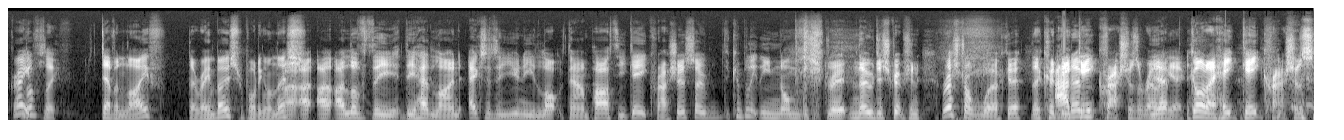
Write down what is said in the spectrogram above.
Great. Lovely. Devon Live, the Rainbows, reporting on this. I, I, I love the, the headline Exeter Uni lockdown party gate crasher. So completely nondescript, no description. Restaurant worker. there could Adam, be gate crashers around Yep. here. God, I hate gate crashers.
